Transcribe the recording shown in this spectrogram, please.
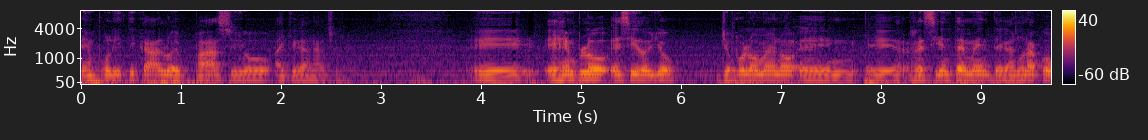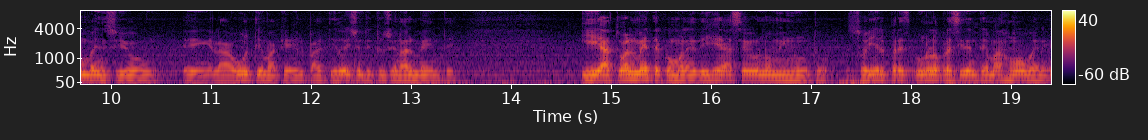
En política los espacios hay que ganárselo. Eh, ejemplo he sido yo. Yo por lo menos en, eh, recientemente gané una convención, en la última que el partido hizo institucionalmente. Y actualmente, como les dije hace unos minutos, soy el uno de los presidentes más jóvenes,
